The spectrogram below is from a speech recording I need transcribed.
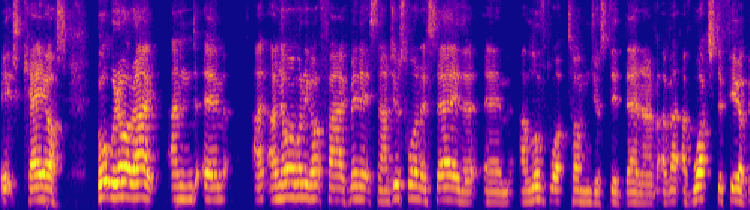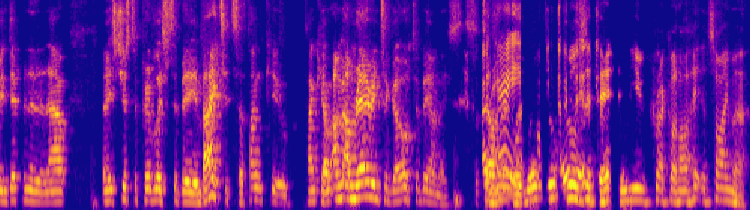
It's chaos, but we're all right. And um, I, I, know I've only got five minutes, and I just want to say that um, I loved what Tom just did then. I've, I've I've watched a few. I've been dipping in and out, and it's just a privilege to be invited. So thank you. Thank you. I'm, I'm raring to go, to be honest. So okay. We'll, we'll, we'll zip it and you crack on. I'll hit the timer.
